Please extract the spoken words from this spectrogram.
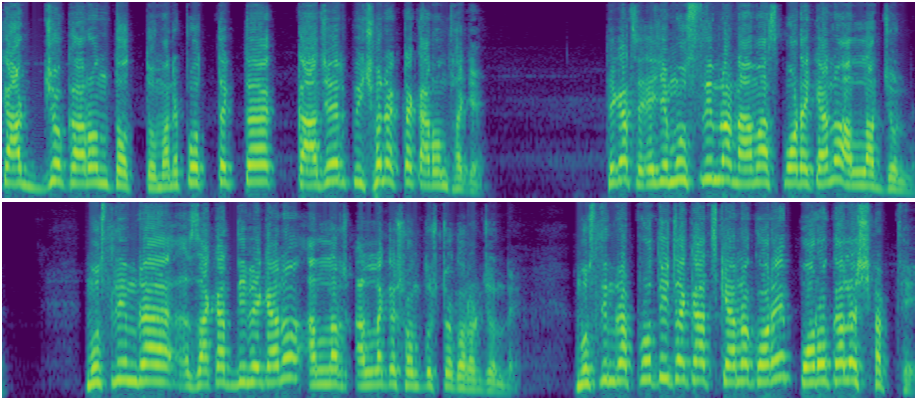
কার্যকারণ তত্ত্ব মানে প্রত্যেকটা কাজের পিছনে একটা কারণ থাকে। ঠিক আছে? এই যে মুসলিমরা নামাজ পড়ে কেন? আল্লাহর জন্য। মুসলিমরা জাকাত দিবে কেন? আল্লাহ আল্লাহকে সন্তুষ্ট করার জন্য। মুসলিমরা প্রতিটা কাজ কেন করে? পরকালের স্বার্থে।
